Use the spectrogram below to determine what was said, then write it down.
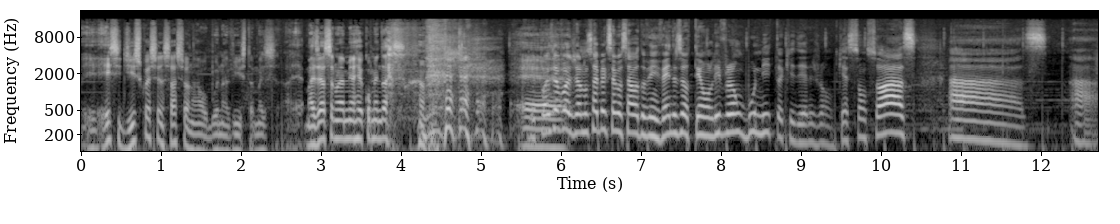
esse disco é sensacional, Buena Vista, mas, mas essa não é a minha recomendação. é... Depois eu vou, já não sabia que você gostava do Vin Vendors, eu tenho um livro bonito aqui dele, João, que são só as, as, a,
